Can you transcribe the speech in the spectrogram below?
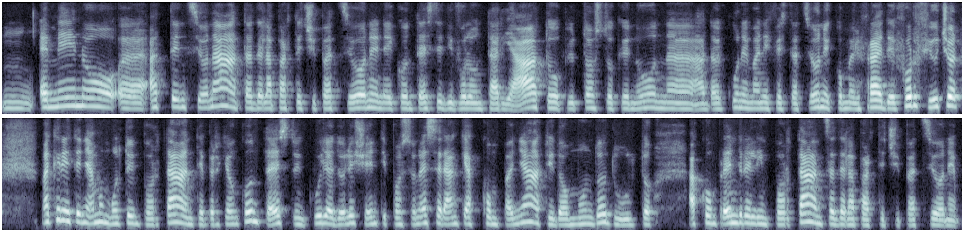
mh, è meno eh, attenzionata della partecipazione nei contesti di volontariato piuttosto che non eh, ad alcune manifestazioni come il Friday for Future, ma che riteniamo molto importante perché è un contesto in cui gli adolescenti possono essere anche accompagnati da un mondo adulto a comprendere l'importanza della partecipazione.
